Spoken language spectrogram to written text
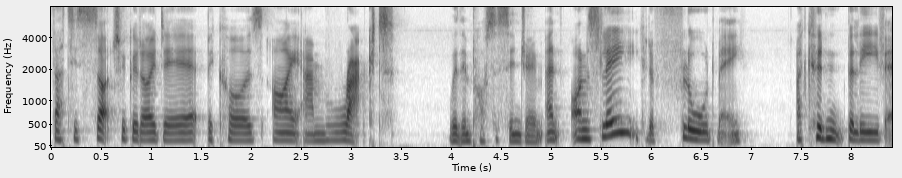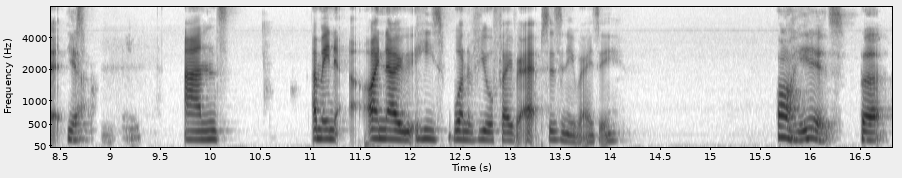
That is such a good idea because I am racked with imposter syndrome. And honestly, you could have floored me. I couldn't believe it. Yeah. And I mean, I know he's one of your favourite eps, isn't he, Rosie? Oh, he is. But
